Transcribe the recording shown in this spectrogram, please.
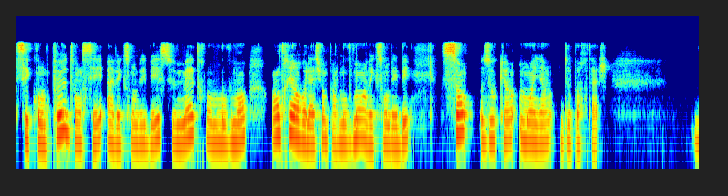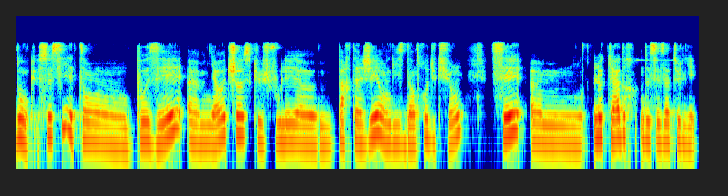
c'est qu'on peut danser avec son bébé, se mettre en mouvement, entrer en relation par le mouvement avec son bébé sans aucun moyen de portage. Donc, ceci étant posé, il y a autre chose que je voulais, partager en guise d'introduction, c'est, le cadre de ces ateliers.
